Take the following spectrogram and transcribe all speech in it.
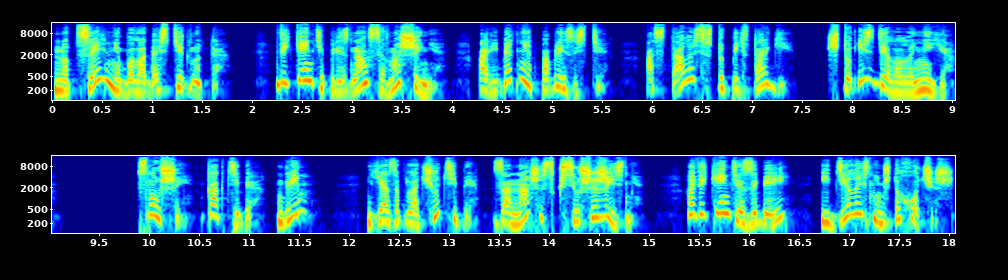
Но цель не была достигнута. Викентий признался в машине, а ребят нет поблизости. Осталось вступить в торги, что и сделала Ния. «Слушай, как тебя, Грим? Я заплачу тебе за наши с Ксюшей жизни, а Викентия забери и делай с ним что хочешь.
